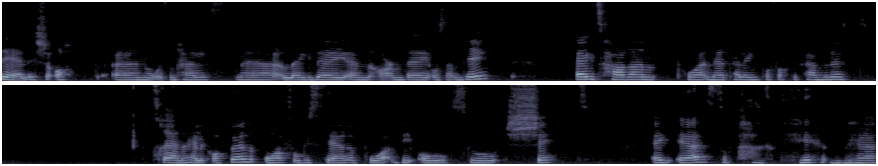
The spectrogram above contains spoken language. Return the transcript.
deler ikke opp eh, noe som helst med leg day, and arm day og sånne ting. Jeg tar den på nedtelling på 45 minutter. Trener hele kroppen og fokuserer på the old school shit. Jeg er så ferdig med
